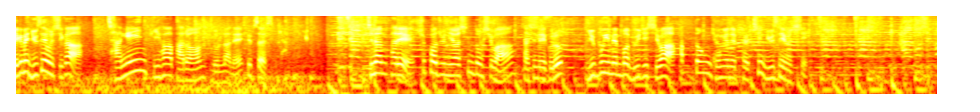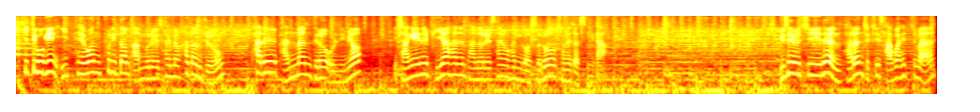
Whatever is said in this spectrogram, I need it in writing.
개그맨 유세윤 씨가 장애인 비하 발언 논란에 휩싸였습니다. 지난 8일 슈퍼주니어 신동 씨와 자신의 그룹 UV 멤버 뮤지 씨와 합동 공연을 펼친 유세윤 씨. 히트곡인 이태원 프리덤 안무를 설명하던 중 팔을 반만 들어 올리며 장애인을 비하하는 단어를 사용한 것으로 전해졌습니다. 유세윤 씨는 발언 즉시 사과했지만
